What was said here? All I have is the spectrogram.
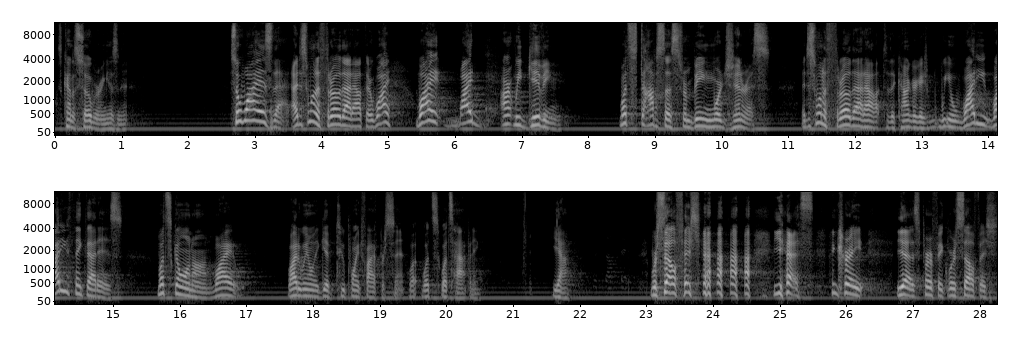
It's kind of sobering, isn't it? So, why is that? I just want to throw that out there. Why, why, why aren't we giving? What stops us from being more generous? I just want to throw that out to the congregation. Why do you, why do you think that is? What's going on? Why, why do we only give 2.5%? What, what's, what's happening? Yeah. We're selfish. yes, great. Yes, perfect. We're selfish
